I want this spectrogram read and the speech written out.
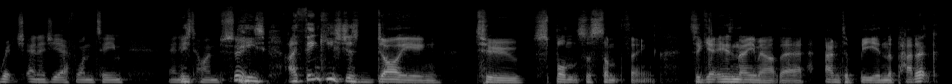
rich energy F1 team anytime soon. he's I think he's just dying to sponsor something to get his name out there and to be in the paddock.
